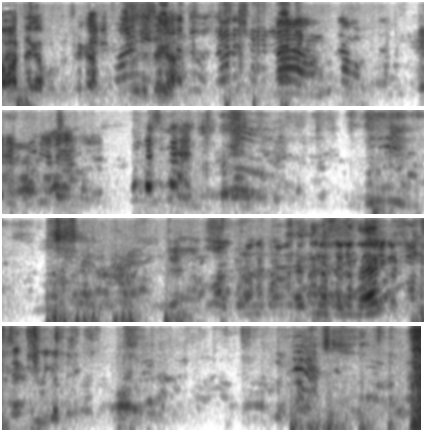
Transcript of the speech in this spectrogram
আমার টাকা পড়ছে, টাকা, ওই যে টাকা। আহ,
